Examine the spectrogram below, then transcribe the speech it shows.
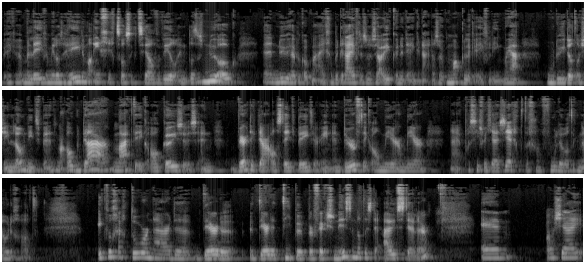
ik heb mijn leven inmiddels helemaal ingericht zoals ik het zelf wil. En dat is nu ook, hè, nu heb ik ook mijn eigen bedrijf. Dus dan zou je kunnen denken, nou dat is ook makkelijk Evelien. Maar ja, hoe doe je dat als je in loondienst bent? Maar ook daar maakte ik al keuzes. En werd ik daar al steeds beter in. En durfde ik al meer en meer, nou ja, precies wat jij zegt, te gaan voelen wat ik nodig had. Ik wil graag door naar de derde, het derde type perfectionist. En dat is de uitsteller. En als jij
